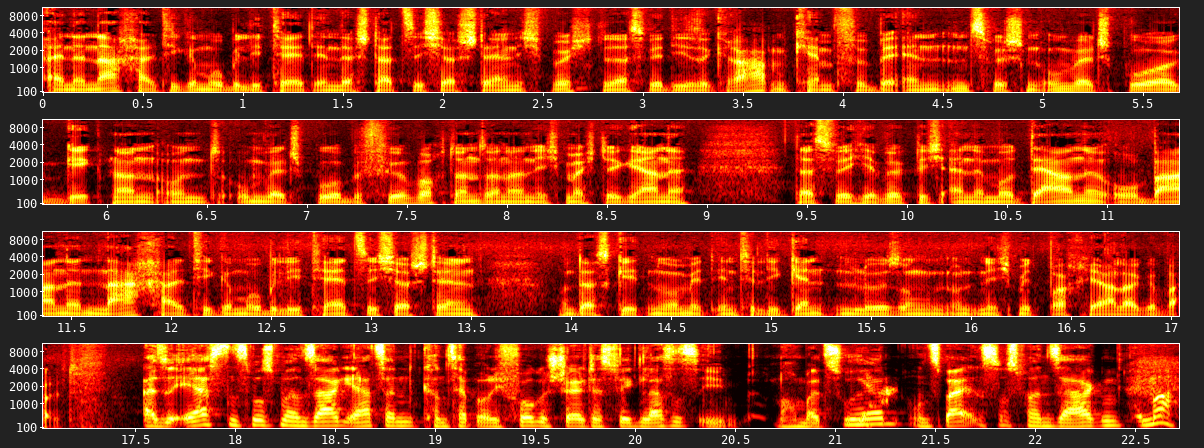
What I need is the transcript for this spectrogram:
eine nachhaltige Mobilität in der Stadt sicherstellen. Ich möchte, dass wir diese Grabenkämpfe beenden zwischen Umweltspurgegnern und Umweltspurbefürwortern, sondern ich möchte gerne, dass wir hier wirklich eine moderne, urbane, nachhaltige Mobilität sicherstellen und das geht nur mit intelligenten Lösungen und nicht mit brachialer Gewalt. Also erstens muss man sagen, er hat sein Konzept auch nicht vorgestellt, deswegen lass es ihm nochmal zuhören. Ja. Und zweitens muss man sagen, Immer.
